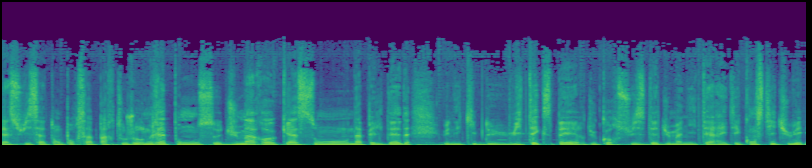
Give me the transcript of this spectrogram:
La Suisse attend pour sa part toujours une réponse du Maroc à son appel d'aide. Une équipe de 8 experts du corps suisse d'aide humanitaire a été constituée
